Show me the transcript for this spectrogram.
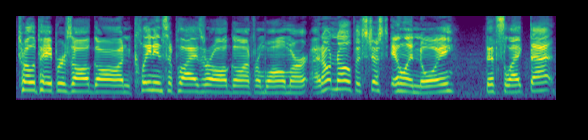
toilet paper is all gone, cleaning supplies are all gone from Walmart. I don't know if it's just Illinois that's like that,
